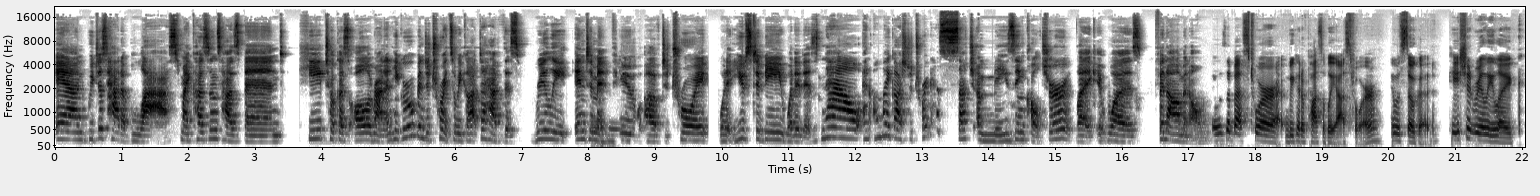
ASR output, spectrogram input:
and we just had a blast. My cousin's husband, he took us all around and he grew up in Detroit. So we got to have this really intimate mm-hmm. view of Detroit, what it used to be, what it is now. And oh my gosh, Detroit has such amazing culture. Like it was phenomenal. It was the best tour we could have possibly asked for. It was so good. He should really like,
